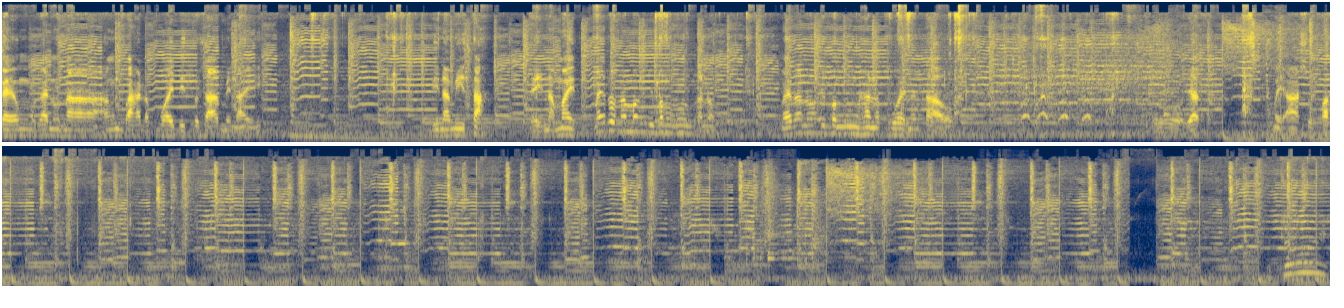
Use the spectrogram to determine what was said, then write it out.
kayong magano na ang bahanap buhay dito sa amin ay dinamita, dynamite. Mayroon namang ibang ano, mayroon namang ibang hanap buhay ng tao. So, yan. May aso pa. Uy!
